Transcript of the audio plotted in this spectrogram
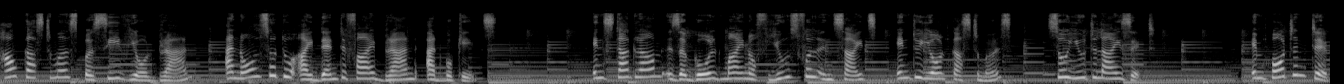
how customers perceive your brand and also to identify brand advocates. Instagram is a goldmine of useful insights into your customers, so utilize it. Important tip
